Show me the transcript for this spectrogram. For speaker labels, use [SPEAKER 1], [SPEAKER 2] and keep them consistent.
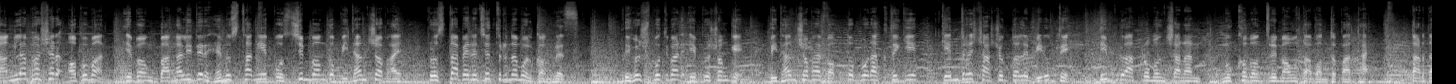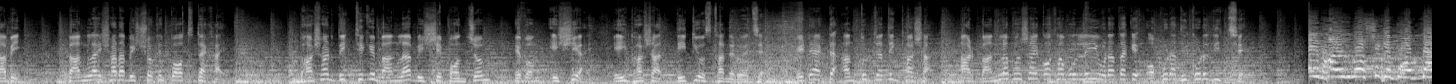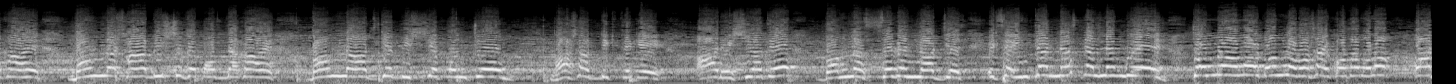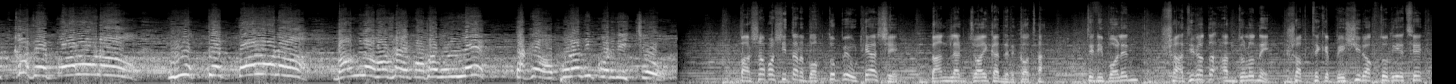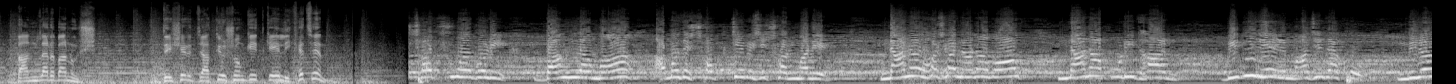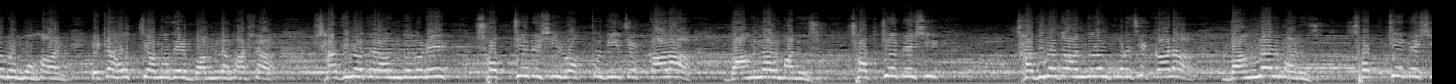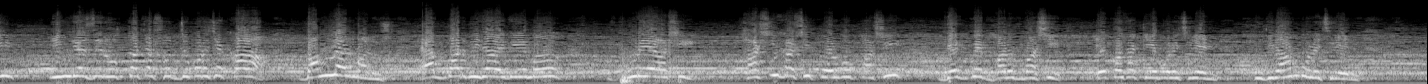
[SPEAKER 1] বাংলা ভাষার অপমান এবং বাঙালিদের হেনস্থা নিয়ে পশ্চিমবঙ্গ বিধানসভায় প্রস্তাব এনেছে তৃণমূল কংগ্রেস। বৃহস্পতিবার এ প্রসঙ্গে বিধানসভায় বক্তব্য রাখতে গিয়ে কেন্দ্রের শাসক দলের বিরুদ্ধে তীব্র আক্রমণ জানান মুখ্যমন্ত্রী মমতা বন্দ্যোপাধ্যায়। তার দাবি, বাংলায় সারা বিশ্বকে পথ দেখায়। ভাষার দিক থেকে বাংলা বিশ্বে পঞ্চম এবং এশিয়ায় এই ভাষা দ্বিতীয় স্থানে রয়েছে। এটা একটা আন্তর্জাতিক ভাষা, আর বাংলা ভাষায় কথা বললেই ওরা তাকে অপরাধী করে দিচ্ছে।
[SPEAKER 2] এই ভারতবর্ষকে পথ দেখায় বাংলা সারা বিশ্বকে পথ দেখায় বাংলা আজকে বিশ্বে পঞ্চম ভাষার দিক থেকে। আর এশিয়াতে Bangla second largest it's a international language তোমরা আমার বাংলা ভাষায় কথা বলো, আটকাতে পারো না, রুখতে পারো না। বাংলা ভাষায় কথা বললে তাকে অপরাধী করে দিচ্ছ।
[SPEAKER 1] পাশাপাশি তার বক্তব্যে উঠে আসে বাংলার জয়কাদের কথা। তিনি বলেন, স্বাধীনতা আন্দোলনে সব থেকে বেশি রক্ত দিয়েছে বাংলার মানুষ। দেশের জাতীয় সংগীত কে লিখেছেন?
[SPEAKER 2] সবসময় বলি, বাংলা মা আমাদের সবচেয়ে বেশি সম্মানের। নানা ভাষা, নানা মত, নানা পরিধান। বিবিধের মাঝে দেখো, মিলন মহান। এটা হচ্ছে আমাদের বাংলা ভাষা। স্বাধীনতার আন্দোলনে সবচেয়ে বেশি রক্ত দিয়েছে কারা? বাংলার মানুষ। সবচেয়ে বেশি স্বাধীনতা আন্দোলন করেছে কারা? বাংলার মানুষ সবচেয়ে বেশি ইংরেজদের অত্যাচার সহ্য করেছে কারা? বাংলার মানুষ। একবার বিদায় দিয়ে মা, ঘুরে আসি। হাসি হাসি পর্ব ফাঁসি, দেখবে ভারতবাসী। এ কথা কে বলেছিলেন? ক্ষুদিরাম বলেছিলেন।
